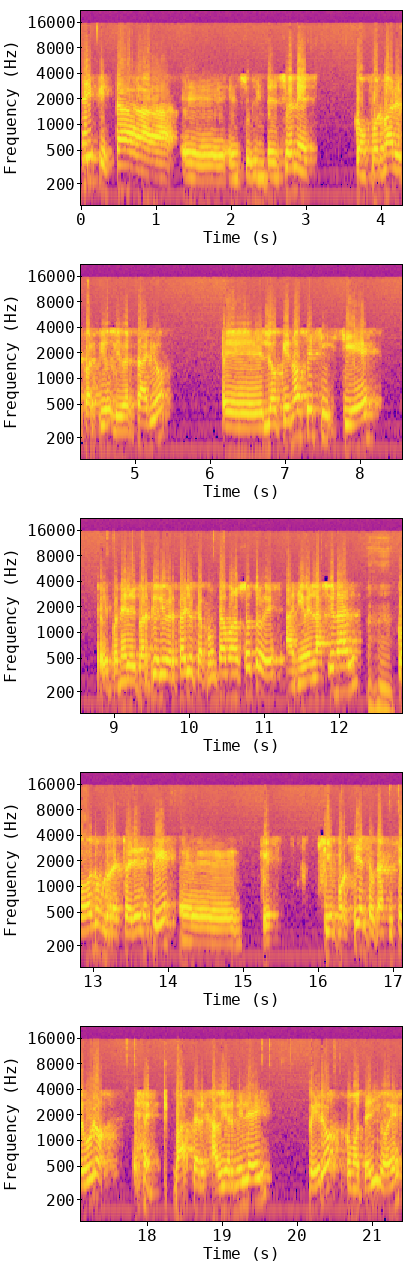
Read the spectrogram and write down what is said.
Sé que está eh, en sus intenciones conformar el Partido Libertario. Eh, lo que no sé si, si es eh, poner el Partido Libertario que apuntamos nosotros es a nivel nacional con un referente que es 100% casi seguro va a ser Javier Milei, pero como te digo, es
